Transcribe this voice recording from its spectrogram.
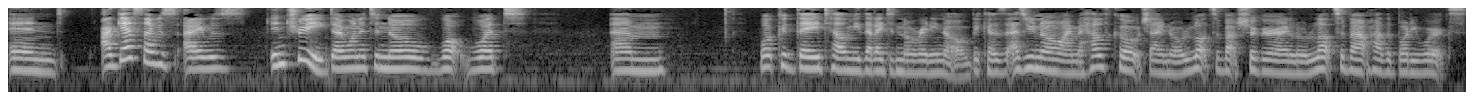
and I guess I was I was intrigued. I wanted to know what what um what could they tell me that I didn't already know because as you know, I'm a health coach. I know lots about sugar. I know lots about how the body works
